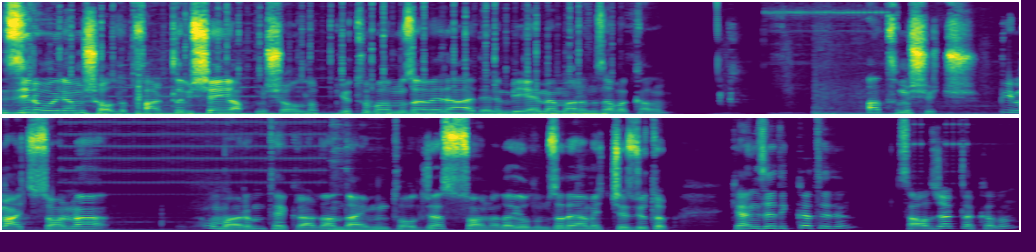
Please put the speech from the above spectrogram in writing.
Zero oynamış olduk. Farklı bir şey yapmış olduk. YouTube'umuza veda edelim. Bir MMR'ımıza bakalım. 63. Bir maç sonra umarım tekrardan Diamond olacağız. Sonra da yolumuza devam edeceğiz YouTube. Kendinize dikkat edin. Sağlıcakla kalın.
